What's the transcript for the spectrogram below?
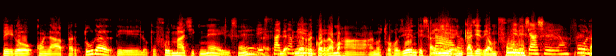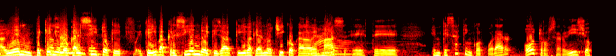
pero con la apertura de lo que fue Magic Nails, ¿eh? le, recordamos a, nuestros oyentes ahí en calle de Anfunes. En calle de Anfunes. Está bien, un pequeño localcito que, que iba creciendo y que ya que iba quedando chico cada vez más. Este, empezaste a incorporar otros servicios,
